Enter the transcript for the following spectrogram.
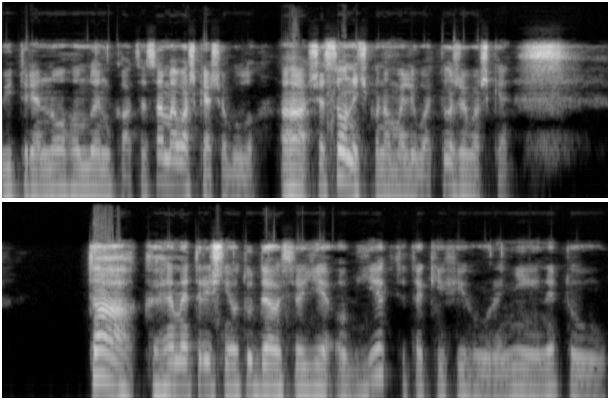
вітряного млинка. Це саме важке, що було. Ага, ще сонечко намалювати, теж важке. Так, геометричні, отут, де ось є об'єкти, такі фігури. Ні, не тут.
